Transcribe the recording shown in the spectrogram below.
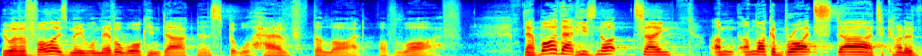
Whoever follows me will never walk in darkness, but will have the light of life. Now, by that, he's not saying, I'm, I'm like a bright star to kind of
